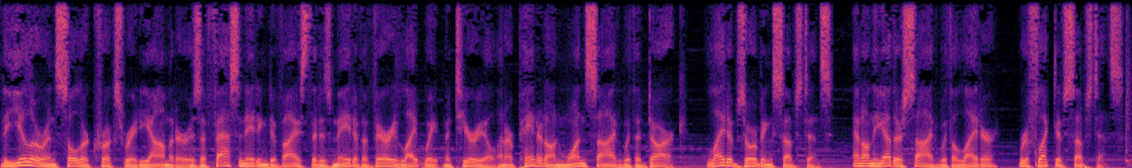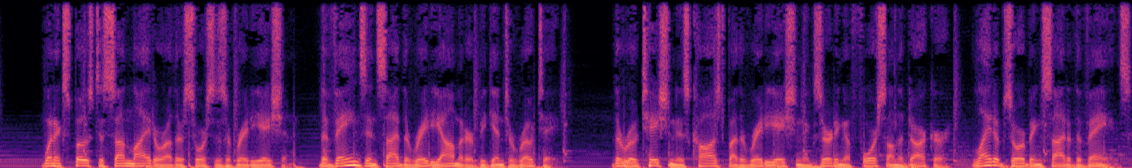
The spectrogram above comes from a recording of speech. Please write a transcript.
The Yiluren Solar Crookes radiometer is a fascinating device that is made of a very lightweight material and are painted on one side with a dark, light-absorbing substance, and on the other side with a lighter, reflective substance. When exposed to sunlight or other sources of radiation, the vanes inside the radiometer begin to rotate. The rotation is caused by the radiation exerting a force on the darker, light-absorbing side of the vanes,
